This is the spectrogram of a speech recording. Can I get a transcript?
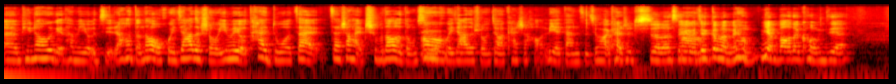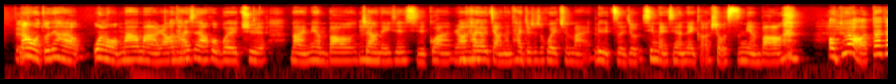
嗯，平常会给他们邮寄，然后等到我回家的时候，因为有太多在在上海吃不到的东西，嗯我回家的时候就要开始好列单子，就要开始吃了，所以我嗯就根本没有面包的空间。对那我昨天还问了我妈妈，然后她嗯现在会不会去买面包这样的一些习惯，然后她又讲呢，她就是会去买绿字，就新美心的那个手撕面包。哦，对啊，大家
